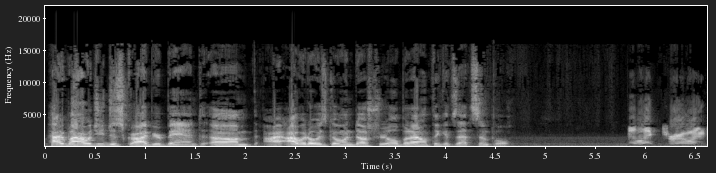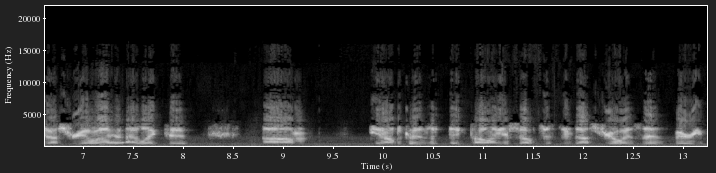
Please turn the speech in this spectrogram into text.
how, how would you describe your band? Um, I, I would always go industrial, but I don't think it's that simple. electro industrial. I, I like to, um, you know, because calling yourself just industrial is a very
